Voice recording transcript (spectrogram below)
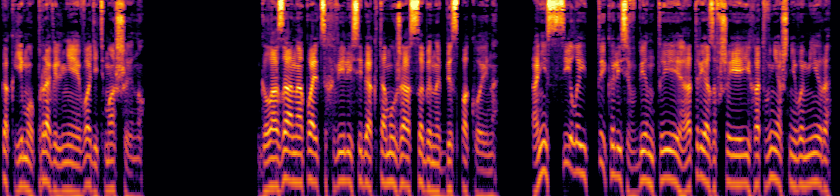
как ему правильнее водить машину. Глаза на пальцах вели себя к тому же особенно беспокойно. Они с силой тыкались в бинты, отрезавшие их от внешнего мира,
